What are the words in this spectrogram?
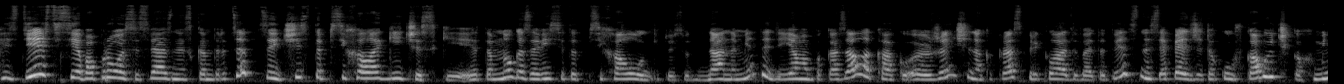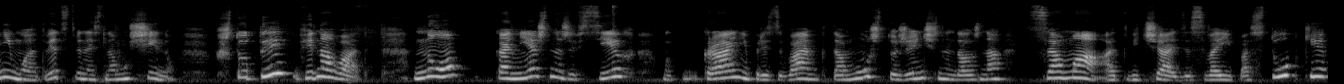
здесь все вопросы, связанные с контрацепцией, чисто психологические. Это много зависит от психологии. То есть вот в данном методе я вам показала, как э, женщина как раз перекладывает ответственность, опять же, такую в кавычках, мнимую ответственность на мужчину, что ты виноват. Но конечно же, всех мы крайне призываем к тому, что женщина должна сама отвечать за свои поступки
